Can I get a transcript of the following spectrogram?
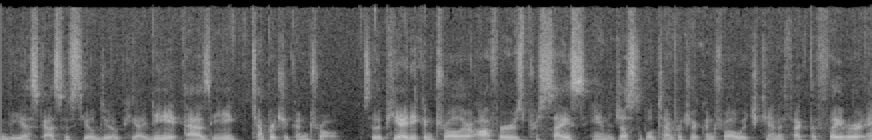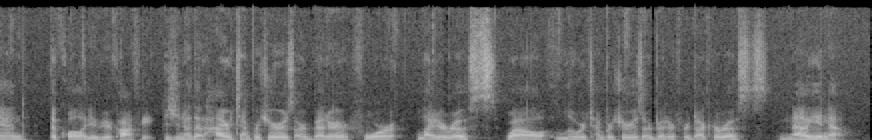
The Ascaso Steel Duo PID has the temperature control. So the PID controller offers precise and adjustable temperature control which can affect the flavor and the quality of your coffee. Did you know that higher temperatures are better for lighter roasts while lower temperatures are better for darker roasts? Now you know.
